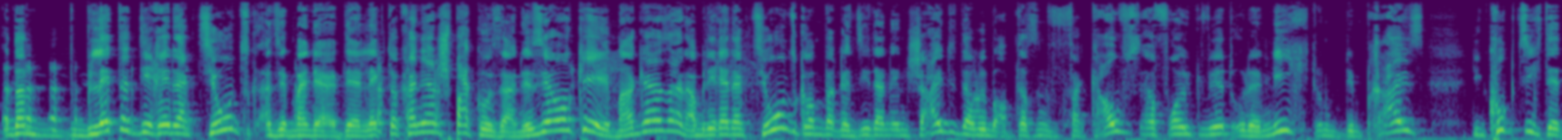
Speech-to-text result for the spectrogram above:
und dann blättert die Redaktions... Also, ich meine, der, der Lektor kann ja ein Spacko sein, das ist ja okay, mag ja sein, aber die Redaktionskonferenz, die dann entscheidet darüber, ob das ein Verkaufserfolg wird oder nicht und den Preis, die guckt sich das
